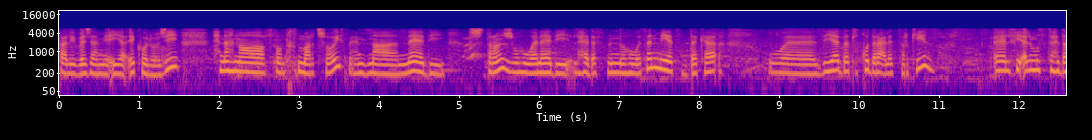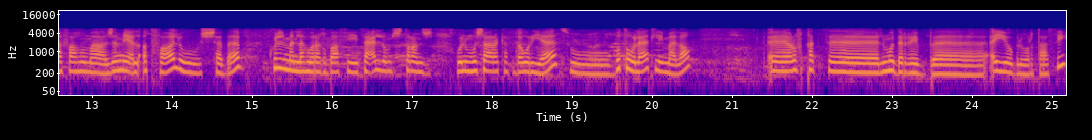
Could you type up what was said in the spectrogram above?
طالبة جامعية écologie. حنا هنا في centre Smart Choice عندنا نادي الشطرنج وهو نادي الهدف منه هو تنمية الذكاء وزيادة القدرة على التركيز. الفئة المستهدفة هما جميع الأطفال والشباب كل من له رغبة في تعلم الشطرنج والمشاركة في دوريات وبطولات لما لا. رفقة المدرب أيوب الورطاسي.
